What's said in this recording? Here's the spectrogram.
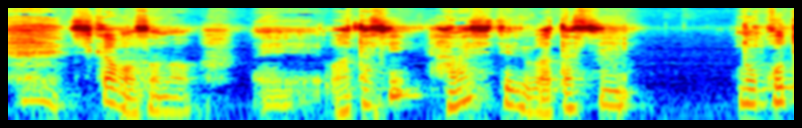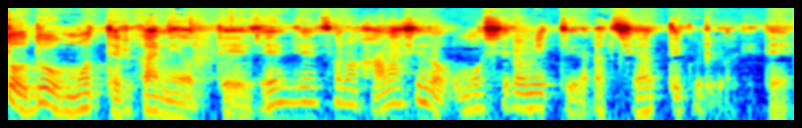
しかもその、えー、私、話してる私のことをどう思ってるかによって、全然その話の面白みっていうのが違ってくるわけで、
